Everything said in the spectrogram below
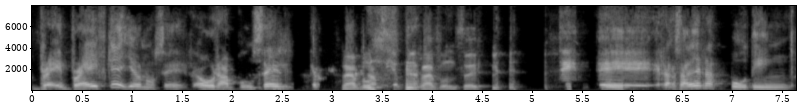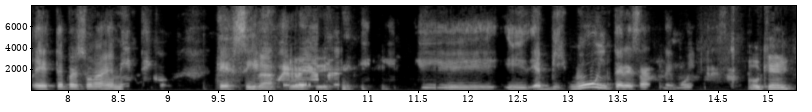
Brave, Brave, que yo no sé, o Rapunzel. Rapunzel. Rapunzel. Sí, eh, sale Rasputin, este personaje místico, que sí fue real y, y, es muy interesante, muy interesante. Ok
